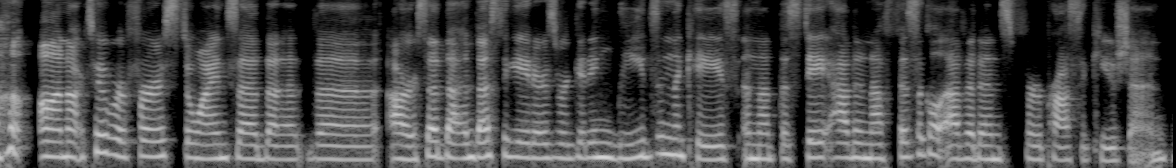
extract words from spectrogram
On October 1st, DeWine said that the or said that investigators were getting leads in the case and that the state had enough physical evidence for prosecution.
